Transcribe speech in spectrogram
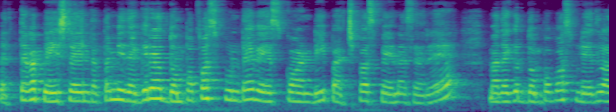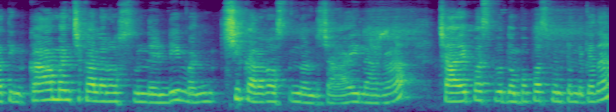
మెత్తగా పేస్ట్ అయిన తర్వాత మీ దగ్గర దుంప పసుపు ఉంటే వేసుకోండి పచ్చి పసుపు అయినా సరే. మా దగ్గర దుంప పసుపు లేదు అది ఇంకా మంచి కలర్ వస్తుందండి. మంచి కలర్ వస్తుందండి చాయ్ లాగా. చాయ్ పసుపు దుంప పసుపు ఉంటుంది కదా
